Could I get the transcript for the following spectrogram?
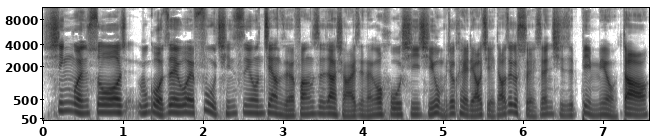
新闻说，如果这位父亲是用这样子的方式让小孩子能够呼吸，其实我们就可以了解到，这个水深其实并没有到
